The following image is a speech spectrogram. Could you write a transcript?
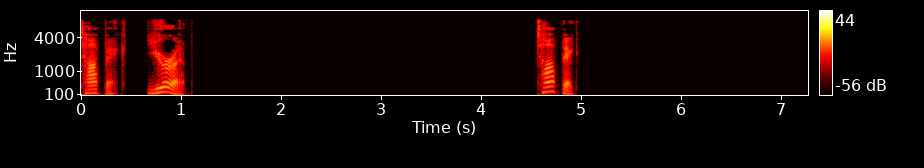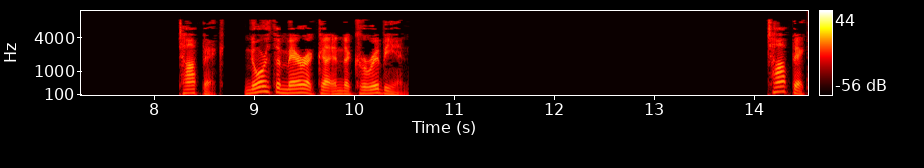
Topic. Europe. Topic. Topic. North America and the Caribbean. Topic.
